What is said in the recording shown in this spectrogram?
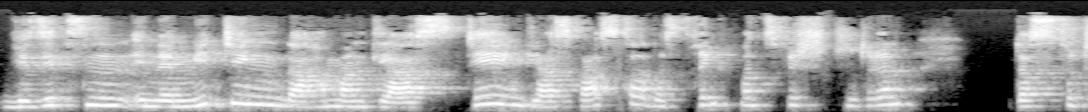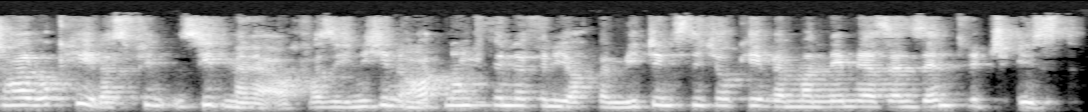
Wir sitzen in einem Meeting, da haben wir ein Glas Tee, ein Glas Wasser, das trinkt man zwischendrin. Das ist total okay, das find, sieht man ja auch. Was ich nicht in. Ordnung finde, finde ich auch bei Meetings nicht okay, wenn man nebenher sein Sandwich isst.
